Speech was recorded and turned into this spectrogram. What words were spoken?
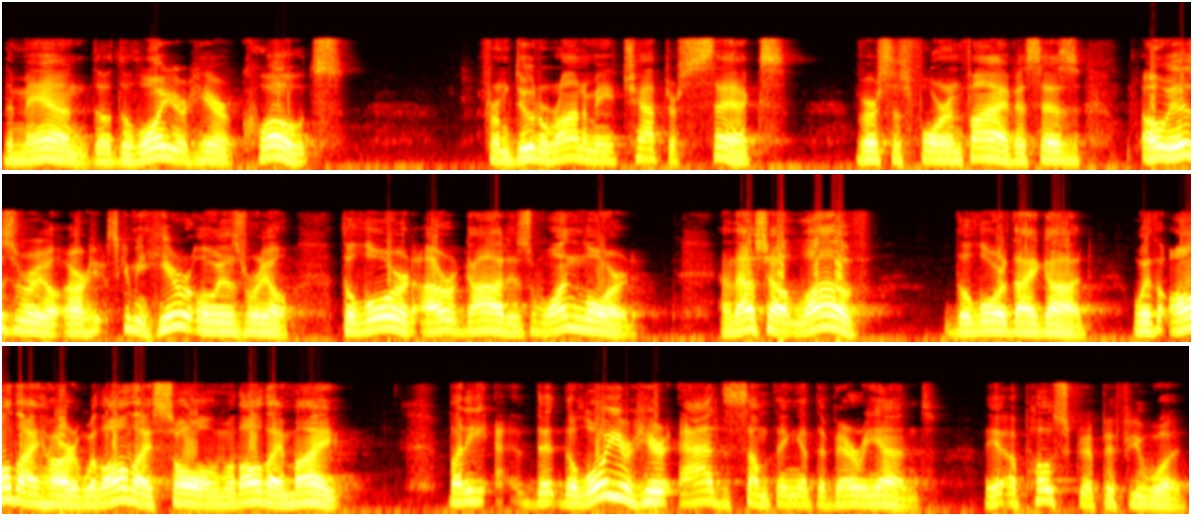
the man, the, the lawyer here, quotes from Deuteronomy chapter 6, verses 4 and 5. It says, O Israel, or excuse me, hear, O Israel, the Lord our God is one Lord, and thou shalt love the Lord thy God with all thy heart, with all thy soul, and with all thy might. But he, the, the lawyer here adds something at the very end, a postscript, if you would.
